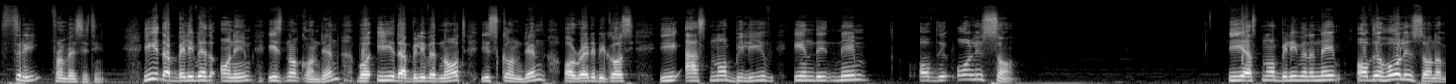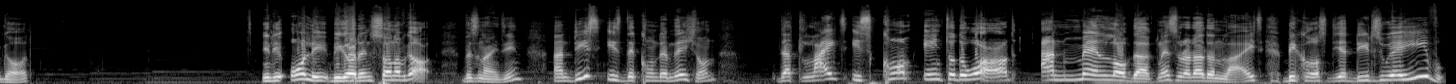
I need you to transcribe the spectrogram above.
3 from verse 18. He that believeth on him is not condemned, but he that believeth not is condemned already because he has not believed in the name of the only Son. He has not believed in the name of the Holy Son of God, in the only begotten Son of God. Verse 19. And this is the condemnation that light is come into the world, and men love darkness rather than light because their deeds were evil.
